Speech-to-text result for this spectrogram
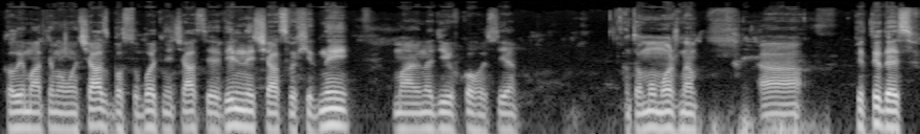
коли матимемо час, бо суботній час є вільний час, вихідний. Маю надію, в когось є. Тому можна а, піти десь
